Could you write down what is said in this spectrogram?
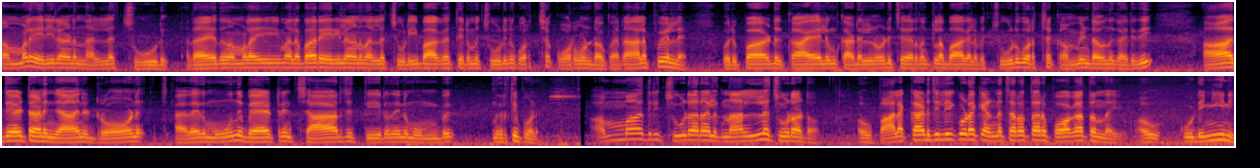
നമ്മളെ ഏരിയയിലാണ് നല്ല ചൂട്. അതായത് നമ്മളെ ഈ മലബാർ ഏരിയയിലാണ് നല്ല ചൂട്. ഈ ഭാഗത്ത് വരുമ്പോൾ ചൂടിന് കുറച്ച് കുറവുണ്ടാവും. കാരണം ആലപ്പുഴയല്ലേ? ഒരുപാട് കായലും കടലിനോട് ചേർന്നിട്ടുള്ള ഭാഗമല്ല അപ്പോൾ ചൂട് കുറച്ച് കമ്മി ഉണ്ടാവുമെന്ന് കരുതി ആദ്യമായിട്ടാണ് ഞാൻ ഡ്രോണ് അതായത് മൂന്ന് ബാറ്ററിയും ചാർജ് തീരുന്നതിന് മുമ്പ് നിർത്തിപ്പോണേ. അമ്മാതിരി ചൂട് നല്ല ചൂടാട്ടോ. ഔ പാലക്കാട് ജില്ലയിൽ കൂടെ ഒക്കെ എണ്ണച്ചറത്താറ് പോകാത്തന്നായി. ഔ കുടുങ്ങീനി.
